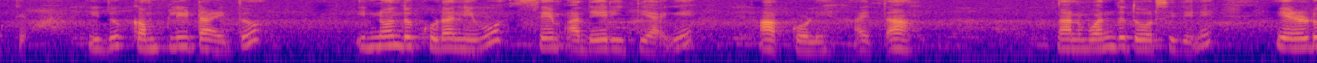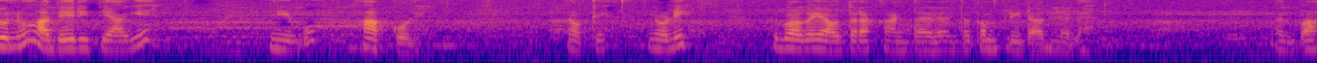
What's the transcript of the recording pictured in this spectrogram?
ಓಕೆ ಇದು ಕಂಪ್ಲೀಟ್ ಆಯಿತು. ಇನ್ನೊಂದು ಕೂಡ ನೀವು ಸೇಮ್ ಅದೇ ರೀತಿಯಾಗಿ ಹಾಕ್ಕೊಳ್ಳಿ, ಆಯಿತಾ? ನಾನು ಒಂದು ತೋರಿಸಿದ್ದೀನಿ. ಎರಡೂ ಅದೇ ರೀತಿಯಾಗಿ ನೀವು ಹಾಕ್ಕೊಳ್ಳಿ. ಓಕೆ ನೋಡಿ, ಇವಾಗ ಯಾವ ಥರ ಕಾಣ್ತಾ ಇದೆ ಅಂತ ಕಂಪ್ಲೀಟ್ ಆದಮೇಲೆ. ಅಲ್ವಾ?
